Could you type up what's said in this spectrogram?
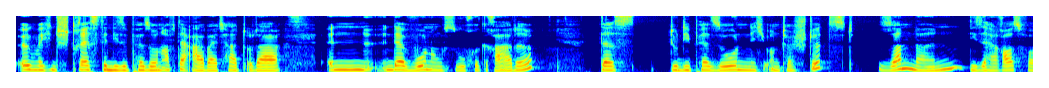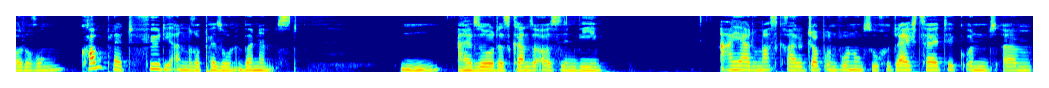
irgendwelchen Stress, den diese Person auf der Arbeit hat oder in, in der Wohnungssuche gerade, dass du die Person nicht unterstützt, sondern diese Herausforderung komplett für die andere Person übernimmst. Hm, also das kann so aussehen wie, ah ja, du machst gerade Job und Wohnungssuche gleichzeitig und ähm,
